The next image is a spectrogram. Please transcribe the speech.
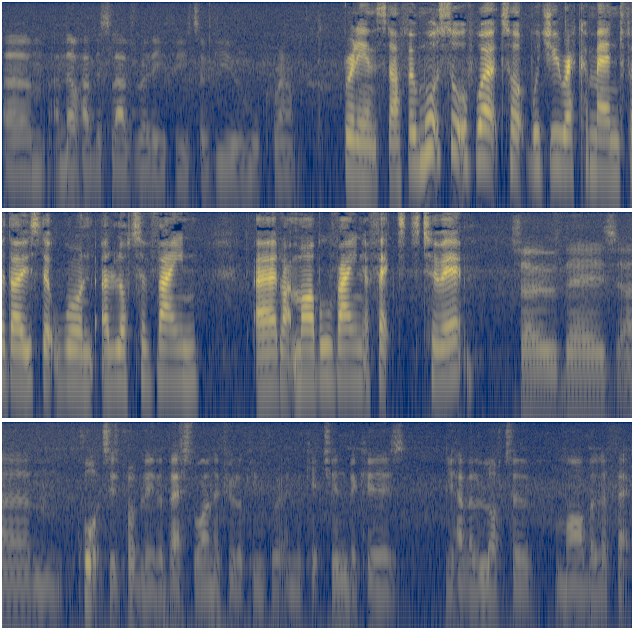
um, and they'll have the slabs ready for you to view and walk around. Brilliant stuff. And what sort of worktop would you recommend for those that want a lot of vein, uh, like marble vein effect to it? So there's um, quartz is probably the best one if you're looking for it in the kitchen because you have a lot of marble effect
